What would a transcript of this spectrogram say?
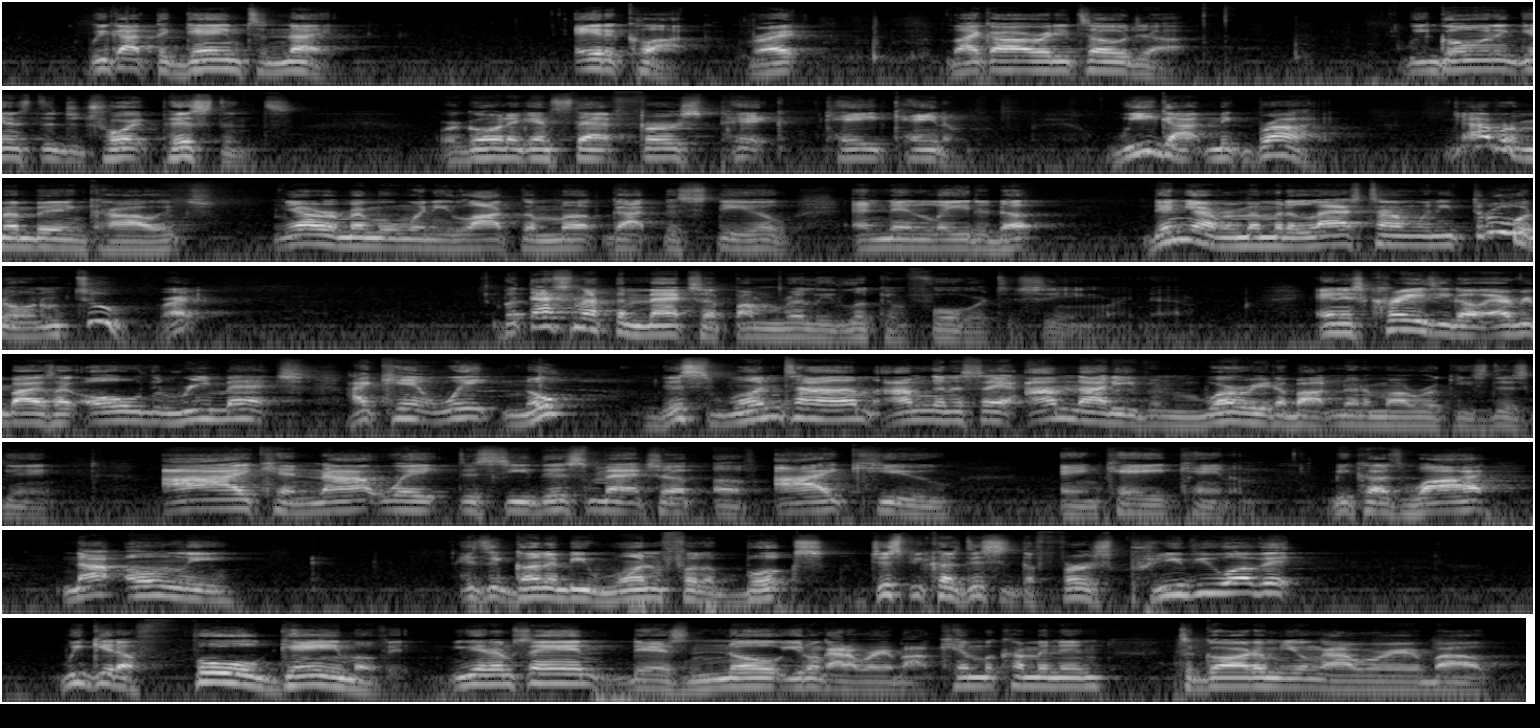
We got the game tonight, 8 o'clock, right? Like I already told y'all, we going against the Detroit Pistons. We're going against that first pick, Cade Cunningham. We got McBride. Y'all remember in college? Y'all remember when he locked them up, got the steal, and then laid it up? Then y'all remember the last time when he threw it on him too, right? But that's not the matchup I'm really looking forward to seeing right now. and it's crazy though. Everybody's like, oh, the rematch. I can't wait. Nope. This one time, I'm going to say I'm not even worried about none of my rookies this game. I cannot wait to see this matchup of IQ and Cade Cunningham. Because why? Not only is it going to be one for the books, just because this is the first preview of it, we get a full game of it. You get what I'm saying? There's no, you don't got to worry about Kemba coming in to guard him. You don't gotta worry about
